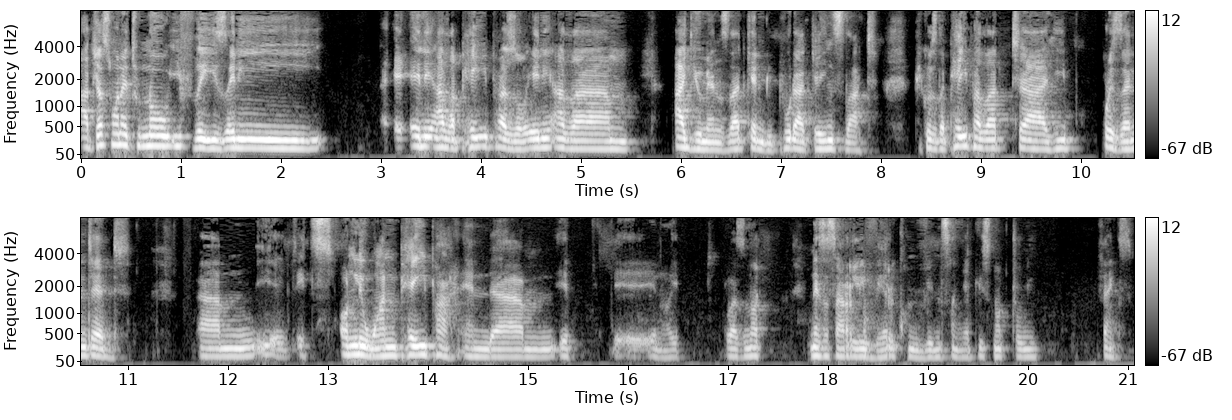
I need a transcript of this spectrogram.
I just wanted to know if there is any, any other papers or any other um, arguments that can be put against that, because the paper that uh, he presented, um, it, it's only one paper, and um, it, you know, it was not necessarily very convincing, at least not to me. Thanks.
